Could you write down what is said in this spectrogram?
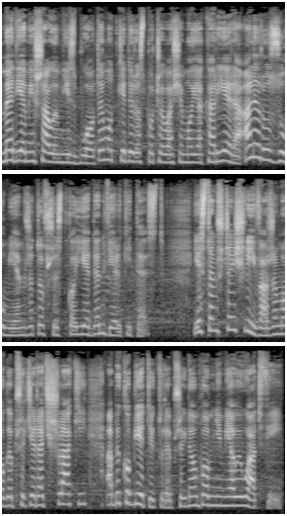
Media mieszały mnie z błotem, od kiedy rozpoczęła się moja kariera, ale rozumiem, że to wszystko jeden wielki test. Jestem szczęśliwa, że mogę przecierać szlaki, aby kobiety, które przyjdą po mnie, miały łatwiej.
